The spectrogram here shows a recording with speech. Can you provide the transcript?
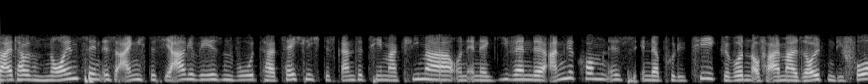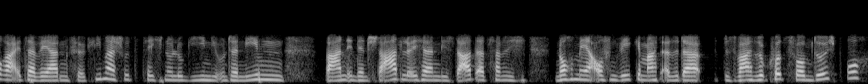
2019 ist eigentlich das Jahr gewesen, wo tatsächlich das ganze Thema Klima- und Energiewende angekommen ist in der Politik. Wir wurden auf einmal, sollten die Vorreiter werden für Klimaschutztechnologien. Die Unternehmen waren in den Startlöchern, die Startups haben sich noch mehr auf den Weg gemacht. Also da, das war so kurz vorm Durchbruch.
